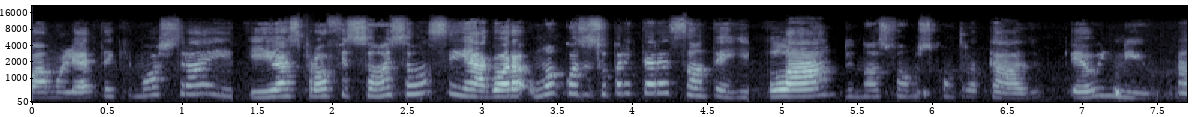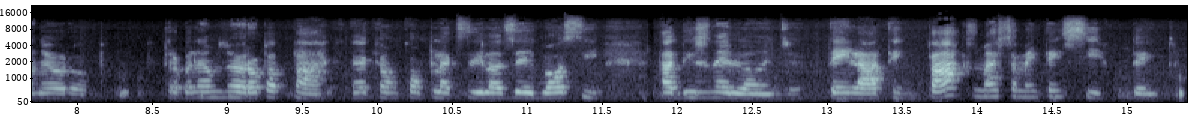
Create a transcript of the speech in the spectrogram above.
A mulher tem que mostrar isso. E as profissões são assim. Agora, uma coisa super interessante, Henrique. Lá nós fomos contratados, eu e Nil, lá na Europa. Trabalhamos na Europa Park, né, que é um complexo de lazer igual assim a Disneylândia. Tem lá, tem parques, mas também tem circo dentro.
